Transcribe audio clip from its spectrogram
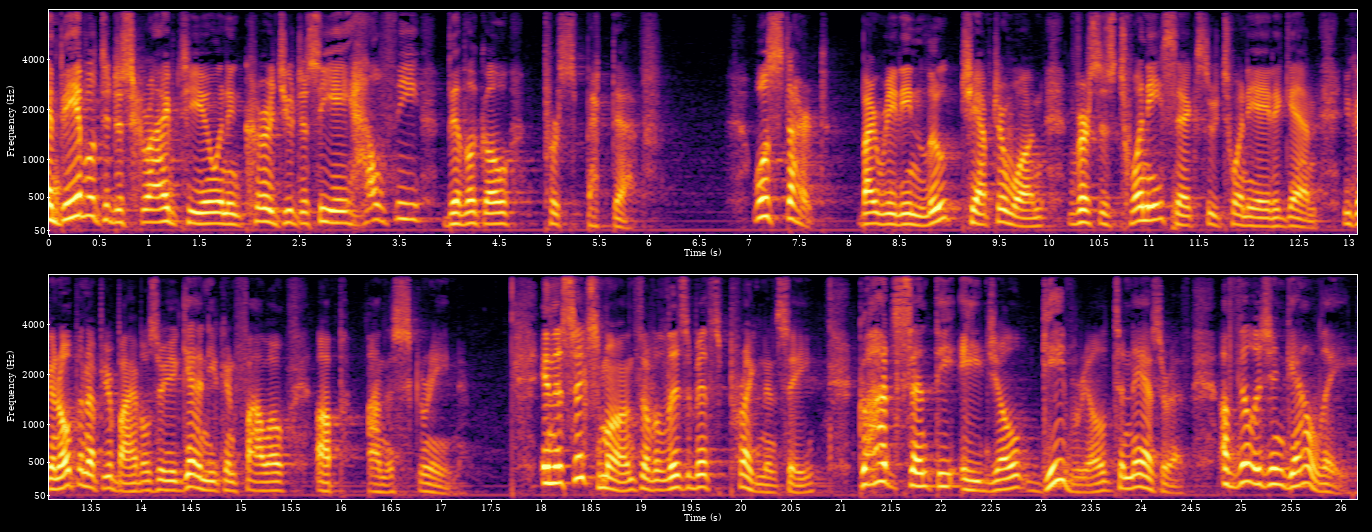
and be able to describe to you and encourage you to see a healthy biblical perspective. We'll start by reading Luke chapter 1, verses 26 through 28 again. You can open up your Bibles, or again, you can follow up on the screen. In the sixth month of Elizabeth's pregnancy, God sent the angel Gabriel to Nazareth, a village in Galilee,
